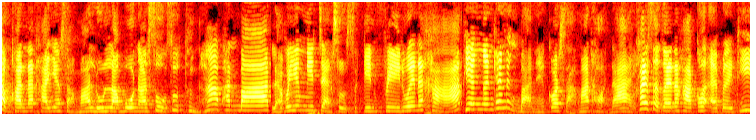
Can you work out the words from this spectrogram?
สำคัญนะคะยังสามารถลุ้นรับโบนัสสูงสุดถึง 5,000 บาท แล้วก็ยังมีแจกสูตรสกินฟรีด้วยนะคะ เพียงเงินแค่ 1 บาทเนี่ยก็สามารถถอนได้ ใครสนใจนะคะก็แอดไปที่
